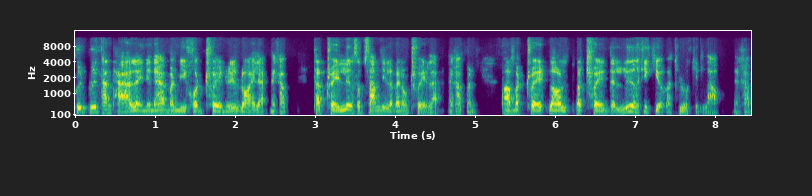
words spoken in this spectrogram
พื้นพื้นฐานฐานอะไรเนี่ยนะมันมีคน train เรียบร้อยแล้วนะครับถ้า train เรื่องซ้ำๆนี่เราไม่ต้อง train แล้วนะครับมันเอามา train เรามา train แต่เรื่องที่เกี่ยวกับธุรกิจเรานะครับ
